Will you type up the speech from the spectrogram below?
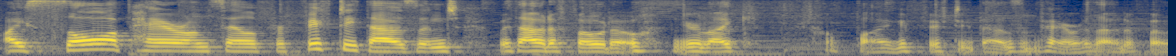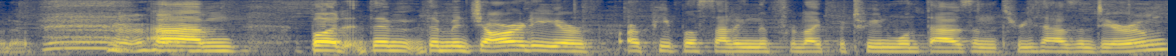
I saw a pair on sale for 50,000 without a photo. You're like, not buying a 50,000 pair without a photo. um, but the, the majority are, are people selling them for like between 1,000 and 3,000 dirham.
